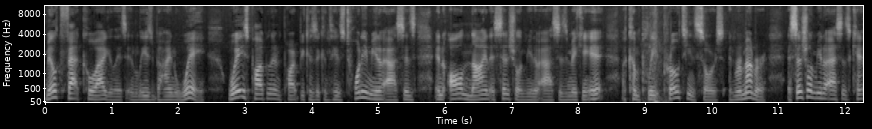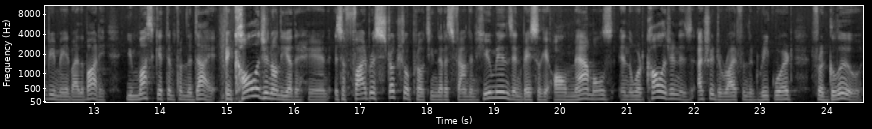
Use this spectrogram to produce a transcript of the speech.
milk fat coagulates and leaves behind whey. Whey is popular in part because it contains 20 amino acids and all 9 essential amino acids, making it a complete protein source. And remember, essential amino acids can't be made by the body. You must get them from the diet. And collagen, on the other hand, is a fibrous structural protein that is found in humans and basically all mammals. And the word collagen is actually derived from the Greek word for glue.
